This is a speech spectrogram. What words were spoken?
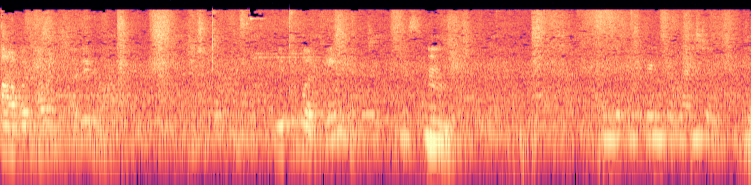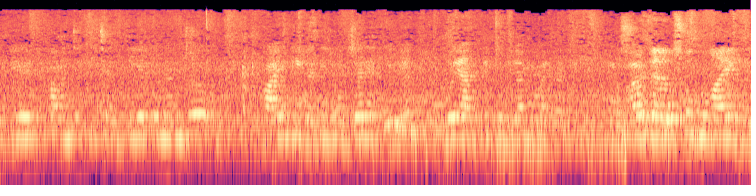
हाँ बताओ अरे वाह। ये तो वर्किंग है। हम्म। चलती है पवन चक्की चलती है तो हम जो वायु की गति जो ऊर्जा रहती है वो यांत्रिक ऊर्जा में परिवर्तित होती है। और उसको घुमाएगी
